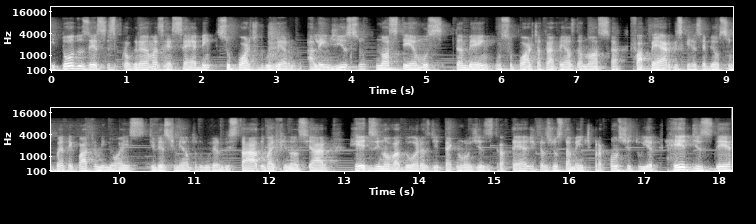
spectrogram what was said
e todos esses programas recebem suporte do governo. Além disso, nós temos termos também um suporte através da nossa FAPERGS, que recebeu 54 milhões de investimento do governo do estado, vai financiar redes inovadoras de tecnologias estratégicas, justamente para constituir redes de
